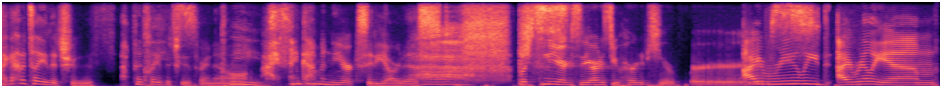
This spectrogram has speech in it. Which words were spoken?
I got to tell you the truth. I'm going to tell you the truth right now. please. I think I'm a New York City artist. But it's New York City artist. You heard it here first. I really, I really am.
